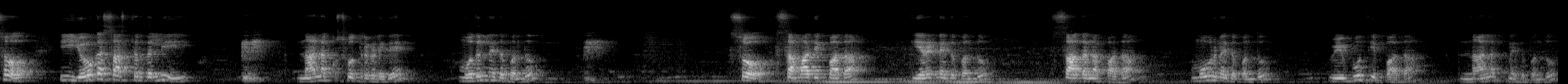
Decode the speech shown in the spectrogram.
ಸೊ ಈ ಯೋಗಶಾಸ್ತ್ರದಲ್ಲಿ ನಾಲ್ಕು ಸೂತ್ರಗಳಿದೆ. ಮೊದಲನೇದು ಬಂದು ಸೊ, ಸಮಾಧಿ ಪಾದ, ಎರಡನೇದು ಬಂದು ಸಾಧನ ಪಾದ, ಮೂರನೇದು ಬಂದು ವಿಭೂತಿ ಪಾದ, ನಾಲ್ಕನೇದು ಬಂದು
